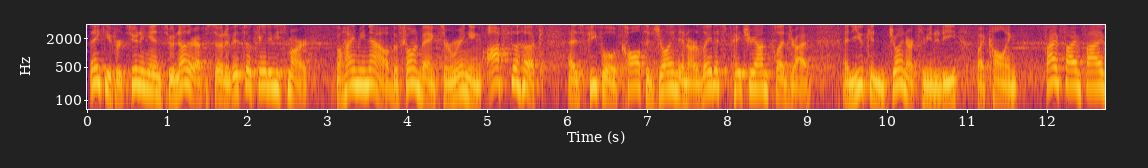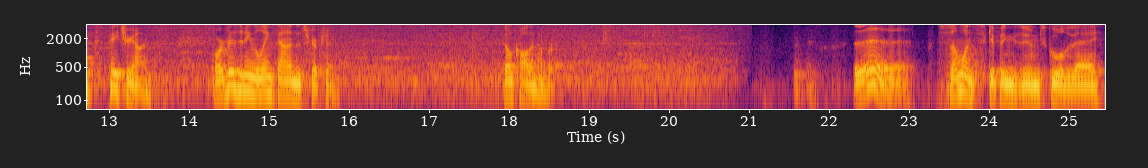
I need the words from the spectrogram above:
Thank you for tuning in to another episode of It's Okay to Be Smart. Behind me now, the phone banks are ringing off the hook as people call to join in our latest Patreon pledge drive. And you can join our community by calling 555 Patreon or visiting the link down in the description. Don't call the number. Ugh. Someone's skipping Zoom school today.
